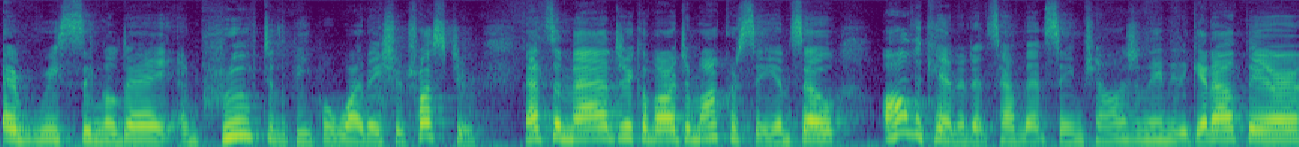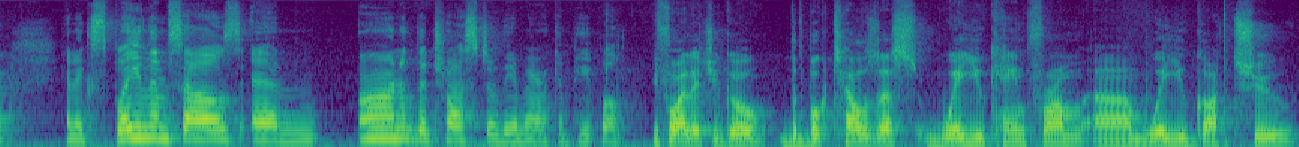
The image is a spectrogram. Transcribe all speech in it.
every single day and prove to the people why they should trust you. That's the magic of our democracy. And so all the candidates have that same challenge, and they need to get out there and explain themselves and earn the trust of the American people. Before I let you go, the book tells us where you came from, um, where you got to,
